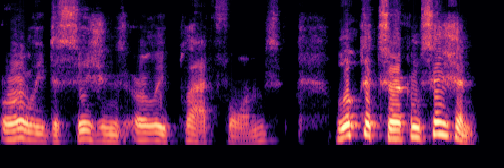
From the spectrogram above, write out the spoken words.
early decisions, early platforms, looked at circumcision.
